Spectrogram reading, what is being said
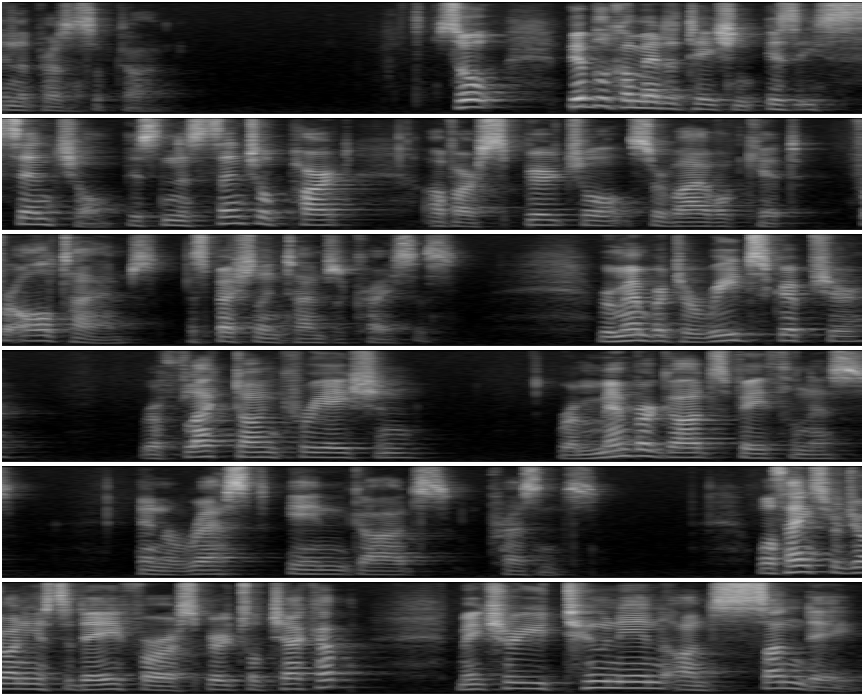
in the presence of God. So, biblical meditation is essential. It's an essential part of our spiritual survival kit for all times, especially in times of crisis. Remember to read scripture, reflect on creation, remember God's faithfulness, and rest in God's presence. Well, thanks for joining us today for our spiritual checkup. Make sure you tune in on Sunday.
